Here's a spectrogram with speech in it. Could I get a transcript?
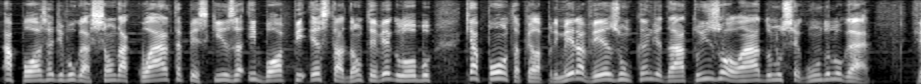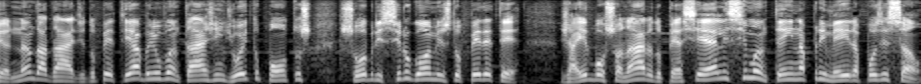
após a divulgação da quarta pesquisa Ibope Estadão TV Globo, que aponta pela primeira vez um candidato isolado no segundo lugar. Fernando Haddad, do PT, abriu vantagem de oito pontos sobre Ciro Gomes, do PDT. Jair Bolsonaro, do PSL, se mantém na primeira posição.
